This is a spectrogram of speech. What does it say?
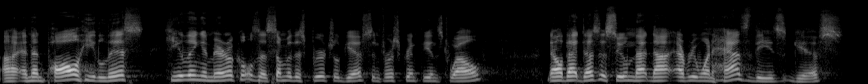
Uh, and then Paul, he lists healing and miracles as some of the spiritual gifts in 1 Corinthians 12. Now, that does assume that not everyone has these gifts,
